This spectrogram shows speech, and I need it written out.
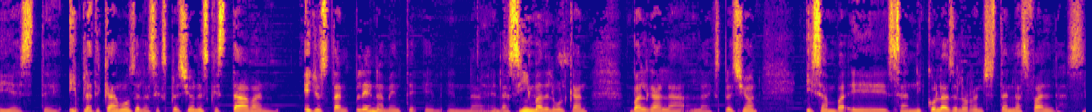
y este y platicábamos de las expresiones que estaban, ellos están plenamente en, la, cima del volcán, valga la, la expresión, y San, eh, San, Nicolás de los Ranchos está en las faldas,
